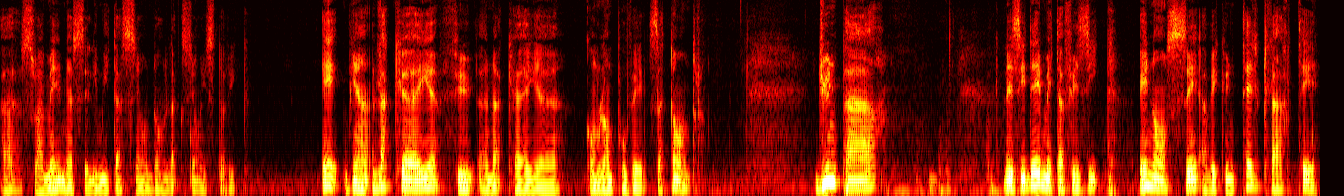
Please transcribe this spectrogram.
à soi-même et à ses limitations dans l'action historique. Eh bien, l'accueil fut un accueil euh, comme l'on pouvait s'attendre. D'une part, les idées métaphysiques énoncées avec une telle clarté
